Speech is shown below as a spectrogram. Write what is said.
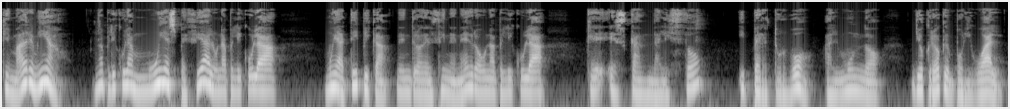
que, madre mía, una película muy especial, una película muy atípica dentro del cine negro, una película que escandalizó y perturbó al mundo, yo creo que por igual,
